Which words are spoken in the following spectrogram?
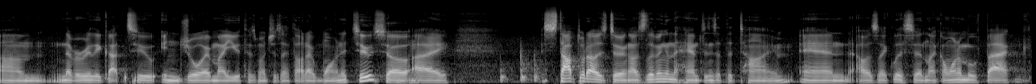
Um, never really got to enjoy my youth as much as I thought I wanted to. So I stopped what I was doing. I was living in the Hamptons at the time, and I was like, listen, like I want to move back,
